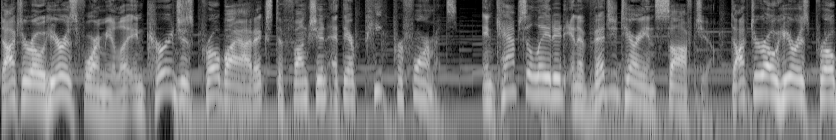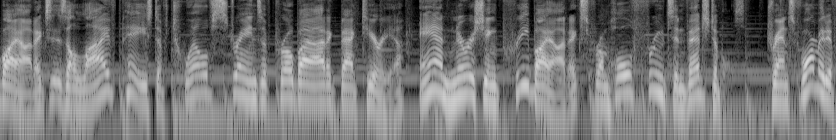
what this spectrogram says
Dr. Ohhira's formula encourages probiotics to function at their peak performance. Encapsulated in a vegetarian soft gel, Dr. Ohhira's Probiotics is a live paste of 12 strains of probiotic bacteria and nourishing prebiotics from whole fruits and vegetables. Transformative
